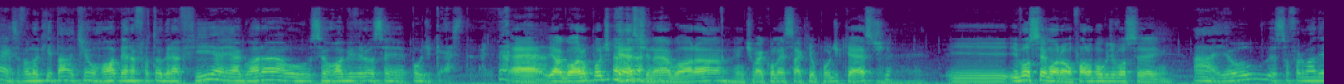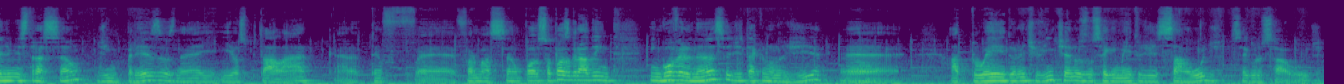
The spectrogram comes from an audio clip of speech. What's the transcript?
É, você falou que tá, tinha o hobby era fotografia e agora o seu hobby virou ser podcaster. É, e agora o podcast, né? Agora a gente vai começar aqui o podcast. E, e você, Morão? Fala um pouco de você aí. Ah, eu, eu sou formado em administração de empresas né, e, e hospitalar. Cara, tenho é, formação, sou pós-grado em, em governança de tecnologia. É, atuei durante 20 anos no segmento de saúde, seguro-saúde.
